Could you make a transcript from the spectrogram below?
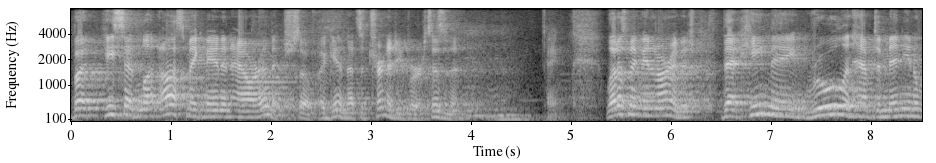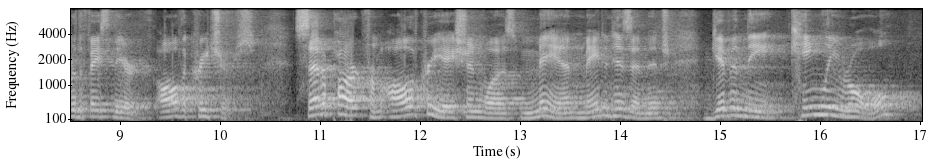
But he said, Let us make man in our image. So again, that's a Trinity verse, isn't it? Okay. Let us make man in our image, that he may rule and have dominion over the face of the earth, all the creatures. Set apart from all of creation was man, made in his image, given the kingly role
